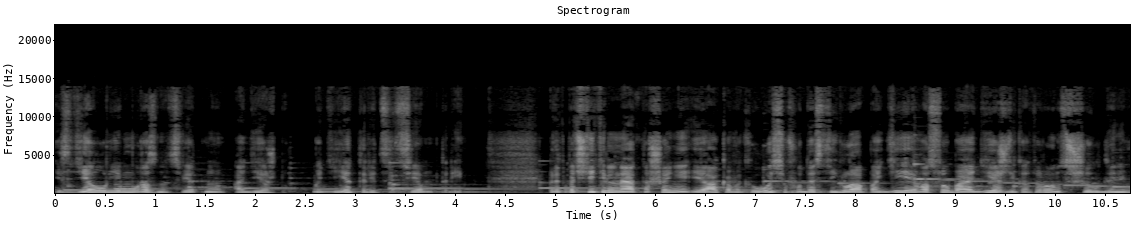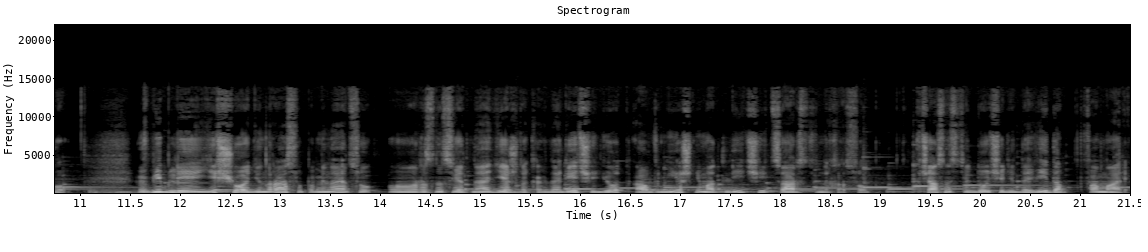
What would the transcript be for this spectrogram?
и сделал ему разноцветную одежду. Бытие 37.3. Предпочтительное отношение Иакова к Иосифу достигло апогея в особой одежде, которую он сшил для него. В Библии еще один раз упоминается э, разноцветная одежда, когда речь идет о внешнем отличии царственных особ, в частности дочери Давида Фамаре.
